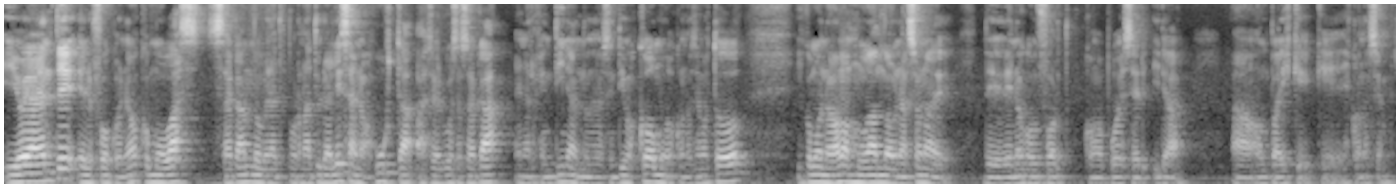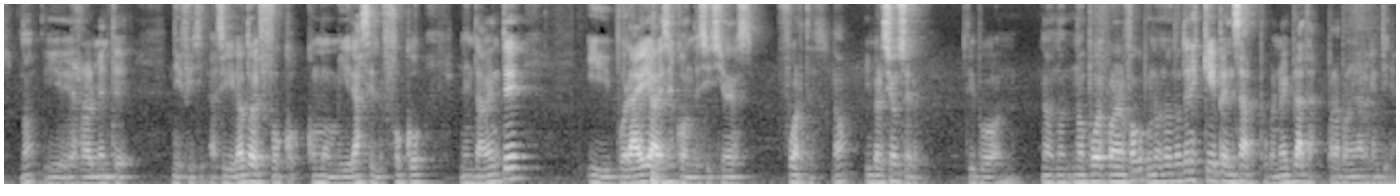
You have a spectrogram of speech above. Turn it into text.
y obviamente el foco, ¿no? Cómo vas sacando por naturaleza, nos gusta hacer cosas acá, en Argentina, donde nos sentimos cómodos, conocemos todo, y cómo nos vamos mudando a una zona de, no confort, como puede ser ir a, un país que, desconocemos, ¿no? Y es realmente difícil. Así que otro es foco, cómo miras el foco lentamente y por ahí a veces con decisiones fuertes, ¿no? Inversión cero. Tipo, no, no, no puedes poner el foco, no, no, no tenés que pensar, porque no hay plata para poner en Argentina.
